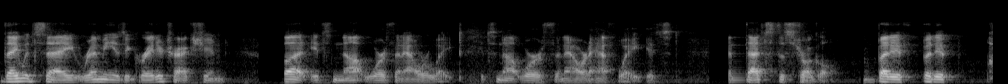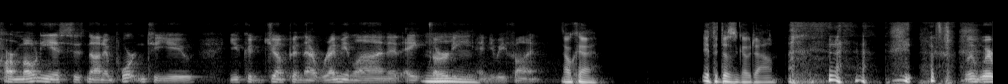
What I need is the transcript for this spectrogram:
they would say Remy is a great attraction but it's not worth an hour wait. It's not worth an hour and a half wait. It's and that's the struggle. But if but if harmonious is not important to you, you could jump in that Remy line at 8:30 Mm. and you'd be fine. Okay. If it doesn't go down. We're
